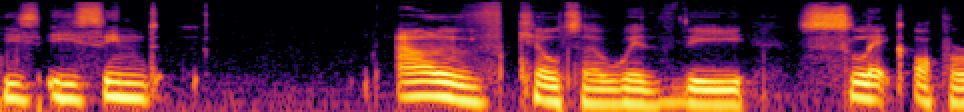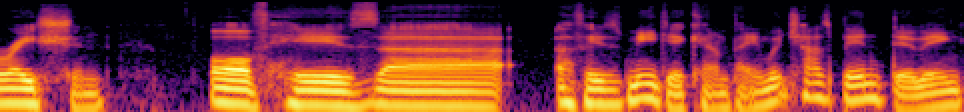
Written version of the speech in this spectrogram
he seemed out of kilter with the slick operation of his uh, of his media campaign, which has been doing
